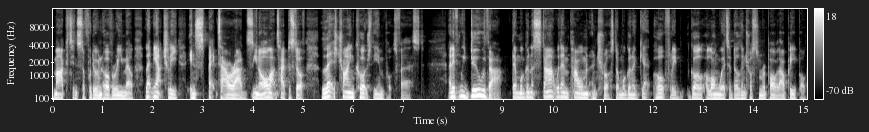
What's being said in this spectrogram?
marketing stuff we're doing over email. Let me actually inspect our ads, you know, all that type of stuff. Let's try and coach the inputs first. And if we do that, then we're going to start with empowerment and trust and we're going to get hopefully go a long way to building trust and rapport with our people.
